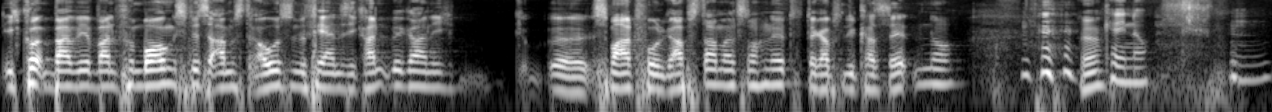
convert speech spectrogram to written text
ich konnt, wir waren von morgens bis abends draußen, Fernsehen kannten wir gar nicht. Äh, Smartphone gab es damals noch nicht, da gab es die Kassetten noch. ja? Okay, no. Mhm.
